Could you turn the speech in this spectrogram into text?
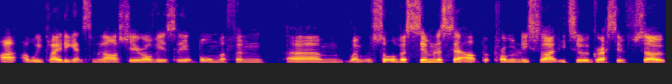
I, we played against them last year, obviously at Bournemouth, and um, went with sort of a similar setup, but probably slightly too aggressive. So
